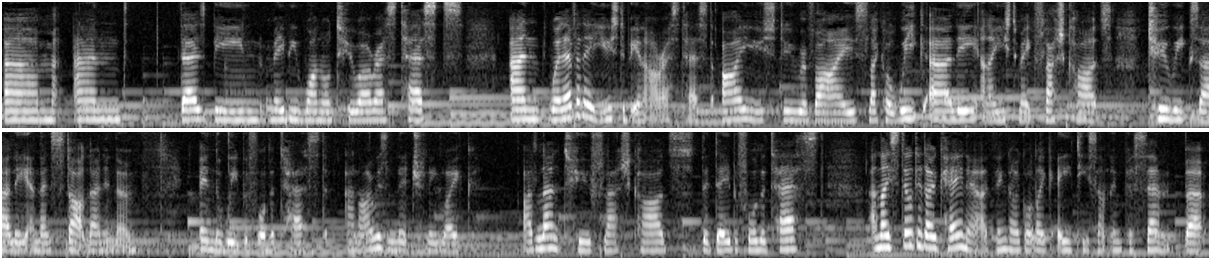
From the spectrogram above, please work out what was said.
Um, and there's been maybe one or two RS tests. And whenever there used to be an RS test, I used to revise like a week early and I used to make flashcards two weeks early and then start learning them in the week before the test. And I was literally like, I'd learned two flashcards the day before the test and I still did okay in it. I think I got like 80 something percent, but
